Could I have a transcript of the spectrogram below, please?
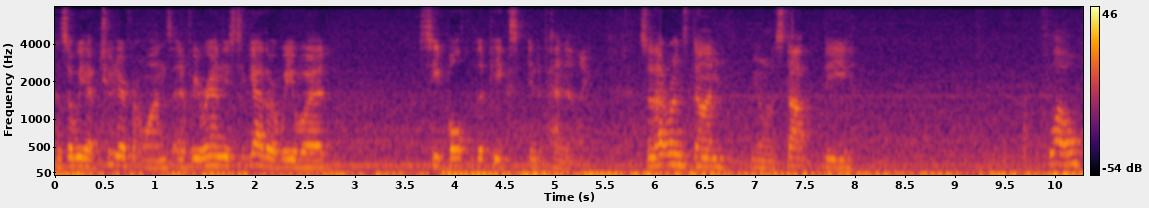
And so we have two different ones, and if we ran these together, we would see both of the peaks independently. So that run's done. We want to stop the flow.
